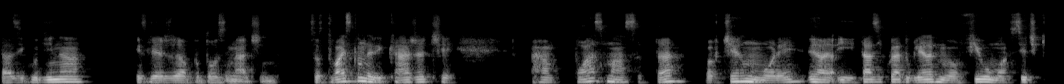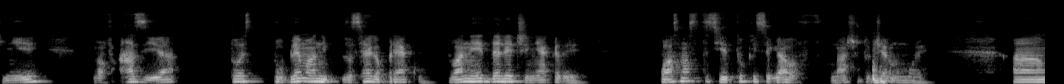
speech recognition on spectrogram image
тази година изглежда по този начин. С това искам да ви кажа, че пластмасата в Черно море и тази, която гледахме във филма всички ние, в Азия, т.е. проблема ни засяга пряко. Това не е далече някъде. Пластмасата си е тук и сега в нашето Черно море. А,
